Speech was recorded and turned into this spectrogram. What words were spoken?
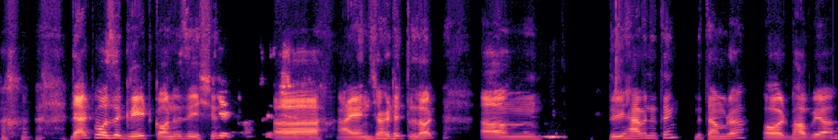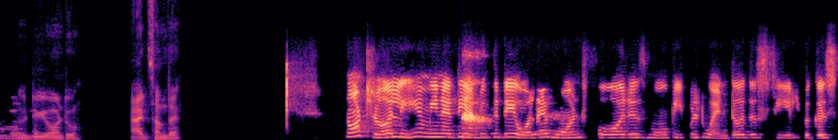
that was a great conversation. Great. Uh, I enjoyed it a lot. Um, do you have anything, Nitamra or Bhavya? Mm-hmm. Do you want to add something? Not really. I mean, at the end of the day, all I want for is more people to enter this field because,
